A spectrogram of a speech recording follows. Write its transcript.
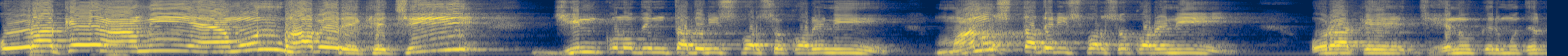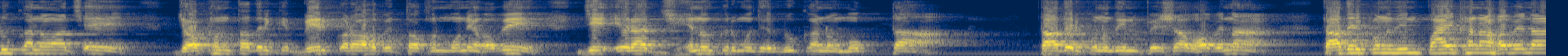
ওরাকে আমি এমন ভাবে রেখেছি, জিন কোনোদিন তাদের স্পর্শ করেনি, মানুষ তাদের স্পর্শ করেনি। ওরাকে ঝেনুকের মধ্যে লুকানো আছে? যখন তাদেরকে বের করা হবে, তখন মনে হবে যে এরা ঝেনুকের মধ্যে লুকানো মুক্তা। তাদের কোনোদিন পেশাব হবে না, তাদের কোনোদিন পায়খানা হবে না,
